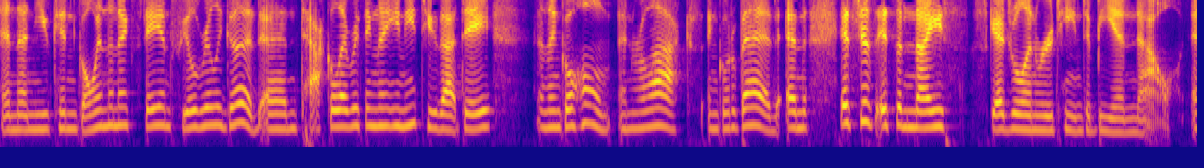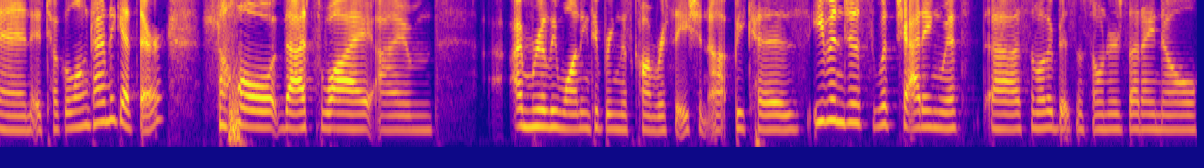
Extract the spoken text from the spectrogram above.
And then you can go in the next day and feel really good and tackle everything that you need to that day and then go home and relax and go to bed. And it's just, it's a nice schedule and routine to be in now. And it took a long time to get there. So that's why I'm. I'm really wanting to bring this conversation up because even just with chatting with uh, some other business owners that I know,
